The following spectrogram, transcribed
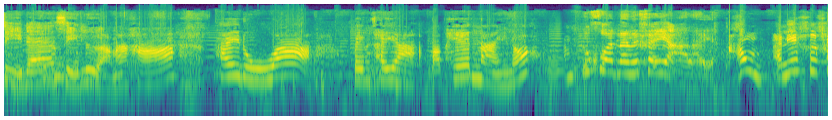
สีแดงสีเหลืองนะคะ ให้ดูว่า เป็นขยะประเภทไหนเนาะทุกคนนั่นขยะอะไรอะเอ้าอันนี้คือข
